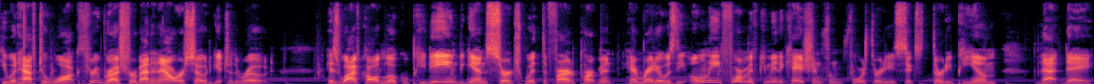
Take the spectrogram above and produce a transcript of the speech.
he would have to walk through brush for about an hour or so to get to the road. His wife called local PD and began to search with the fire department. Ham radio was the only form of communication from 4:30 to 6:30 p.m that day.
